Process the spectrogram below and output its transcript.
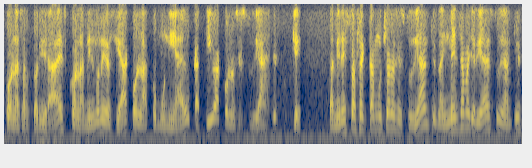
con las autoridades, con la misma universidad, con la comunidad educativa, con los estudiantes, porque también esto afecta mucho a los estudiantes, la inmensa mayoría de estudiantes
